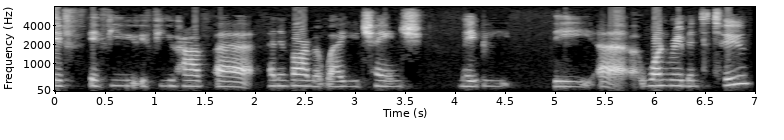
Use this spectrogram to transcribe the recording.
if if you if you have uh, an environment where you change maybe the uh, one room into two,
